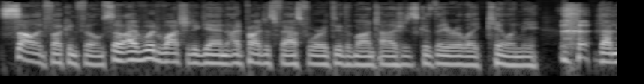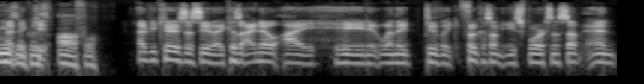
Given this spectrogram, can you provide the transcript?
solid fucking film. So i would watch it again. I'd probably just fast forward through the montages because they were like killing me. That music was ki- awful I'd be curious to see that because I know I hate it when they do like focus on esports and stuff. And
